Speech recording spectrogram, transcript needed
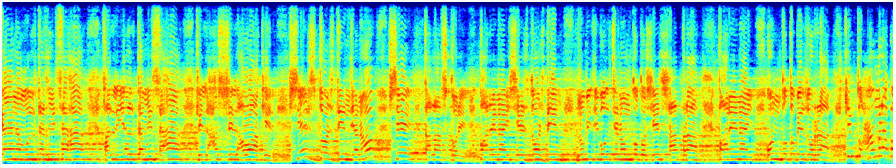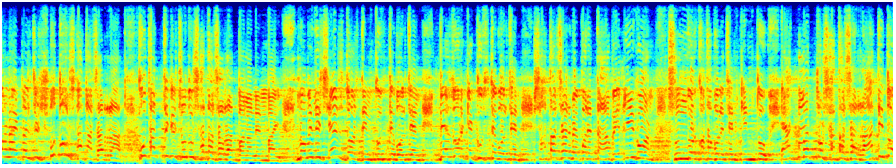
কানা মুলতামিসাহা ফালিয়ালতামিসাহা ফিল আশরিল শেষ 10 দিন যেন সে তালাশ করে। পারে নাই শেষ 10 দিন। নবীজি বলছেন, অন্তত শেষ সাত রাত। পারে নাই, অন্তত বেজর রাত। কিন্তু আমরা বানাই ফেলছি শুধু সাতাশার রাত। কোথার থেকে শুধু সাতাশার রাত বানালেন ভাই? নবীজি শেষ 10 দিন খুঁজতে বলছেন, বেজরকে খুঁজতে বলছেন, সাতাশার ব্যাপারে তাহাবে এইগণ সুন্দর কথা বলেছেন, কিন্তু একমাত্র সাতাশার রাতই তো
